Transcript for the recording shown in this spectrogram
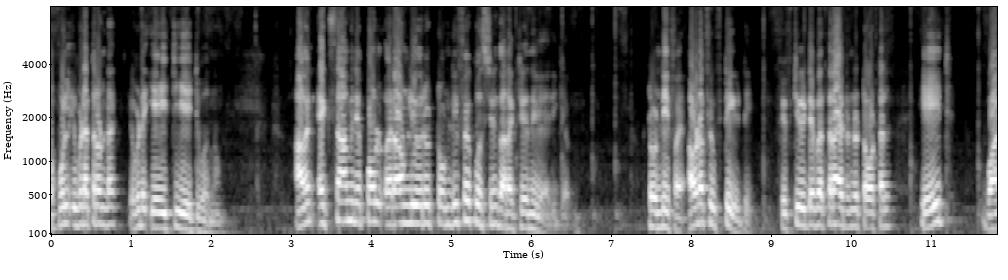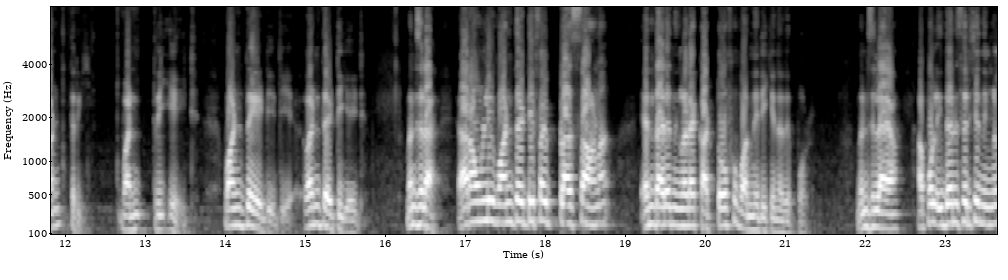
അപ്പോൾ ഇവിടെ എത്ര ഉണ്ട്? ഇവിടെ എയ്റ്റി എയ്റ്റ് വന്നു. അവൻ എക്സാമിന് ഇപ്പോൾ അറൗണ്ട്ലി ഒരു ട്വന്റി ഫൈവ് ക്വസ്റ്റ്യൻ കറക്റ്റ് ചെയ്യുന്ന വിചാരിക്കും. ട്വന്റി ഫൈവ് അവിടെ ഫിഫ്റ്റി കിട്ടി. ഫിഫ്റ്റി കിട്ടിയപ്പോൾ എത്ര ആയിട്ടുണ്ട് total eight one three one three eight one thirty one thirty eight മനസ്സിലായി aroundly one thirty five plus ആണ് എന്തായാലും നിങ്ങളുടെ കട്ട് ഓഫ് വന്നിരിക്കുന്നത് ഇപ്പോൾ. മനസ്സിലായോ? അപ്പോൾ ഇതനുസരിച്ച് നിങ്ങൾ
